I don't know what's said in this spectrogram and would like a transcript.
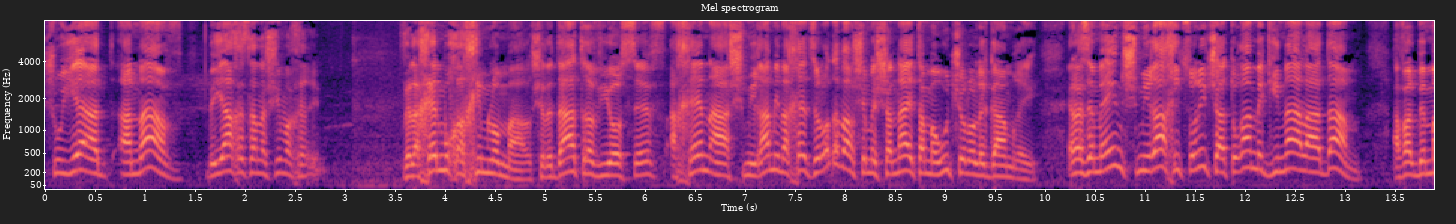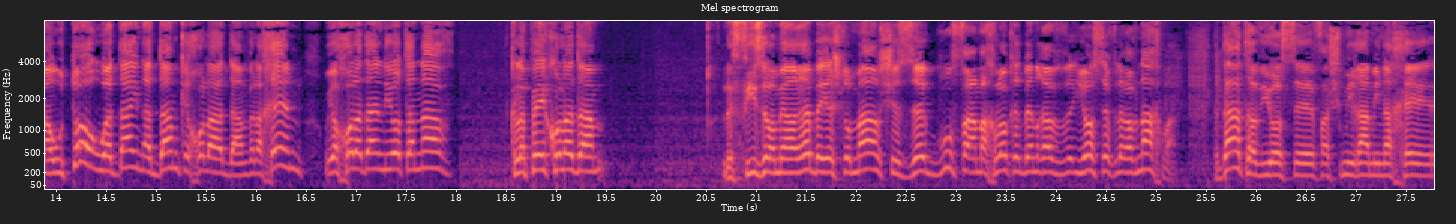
שהוא יהיה עניו ביחס לאנשים אחרים. ולכן מוכרחים לומר שלדעת רב יוסף, אכן השמירה מן החטא זה לא דבר שמשנה את המהות שלו לגמרי, אלא זה מעין שמירה חיצונית שהתורה מגינה על האדם. אבל במהותו הוא עדיין אדם ככל האדם, ולכן הוא יכול עדיין להיות עניו כלפי כל אדם. לפי זה אומר הרבה, יש לומר שזה גוף המחלוקת בין רב יוסף לרב נחמן. לדעת רב יוסף, השמירה מן החטא,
